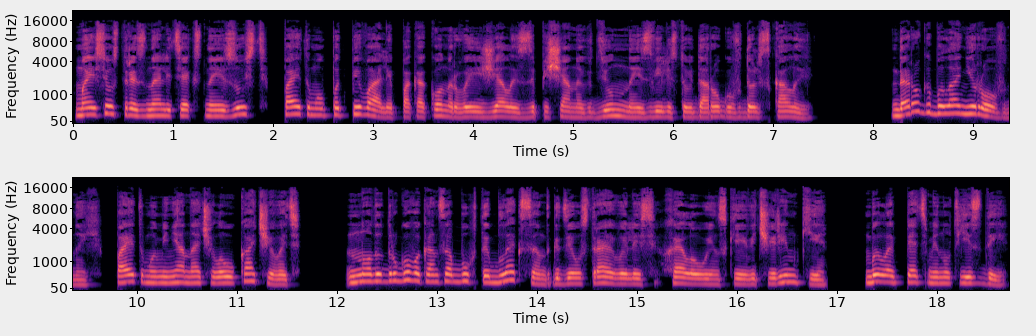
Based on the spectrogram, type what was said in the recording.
Мои сестры знали текст наизусть, поэтому подпевали, пока Конор выезжал из-за песчаных дюн на извилистую дорогу вдоль скалы. Дорога была неровной, поэтому меня начало укачивать, но до другого конца бухты Блэксенд, где устраивались хэллоуинские вечеринки, было пять минут езды.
